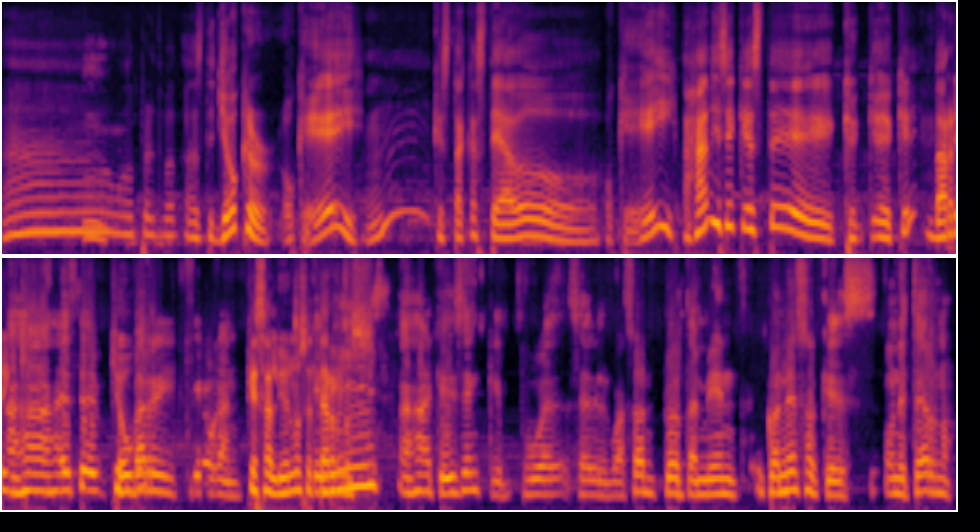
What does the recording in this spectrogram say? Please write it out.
Ah, Mm. Ah, este Joker. Ok. Mm, que está casteado. Ok. Ajá, dice que este. ¿Qué? qué, qué? Barry. Ajá, este Keoghan. Barry Keoghan. Que salió en Los Que, Eternos. ajá, que dicen que puede ser el guasón, pero también con eso que es un eterno.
